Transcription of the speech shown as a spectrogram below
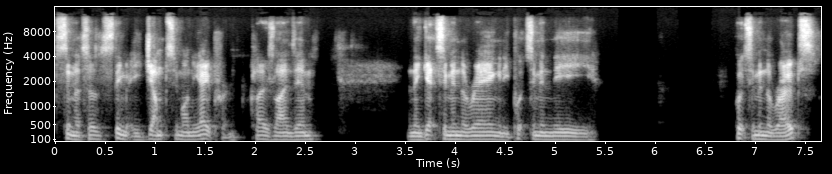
similar to the Steamer, he jumps him on the apron, clotheslines him, and then gets him in the ring, and he puts him in the puts him in the ropes,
